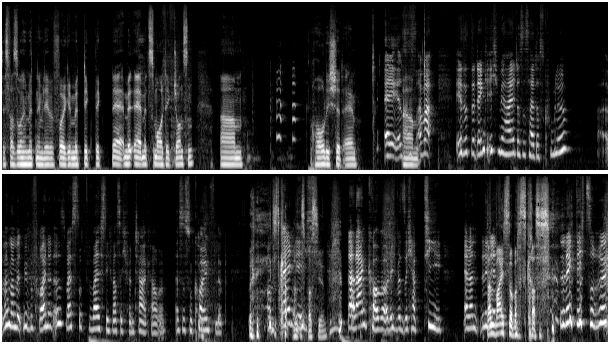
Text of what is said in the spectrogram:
Das war so eine mitten im Leben Folge mit Dick Big, äh, mit, äh, mit Small Dick Johnson. Ähm, holy shit, ey. Ey, es Ähm. ist aber, da denke ich mir halt, das ist halt das Coole. Wenn man mit mir befreundet ist, weißt du, du weißt nicht, was ich für einen Tag habe. Es ist ein Coinflip. Und Das kann wenn alles ich passieren. dann ankomme und ich bin so, ich hab Tee, ja, dann, Dann weißt du aber, dass es krass ist. leg dich zurück,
